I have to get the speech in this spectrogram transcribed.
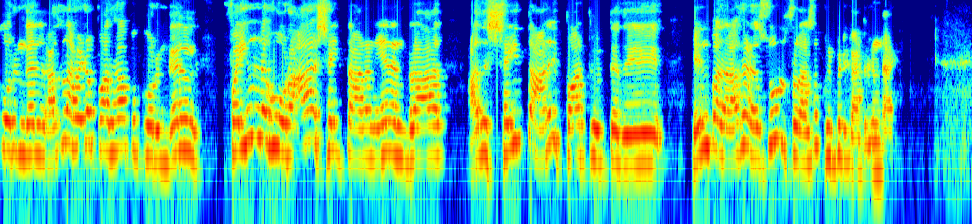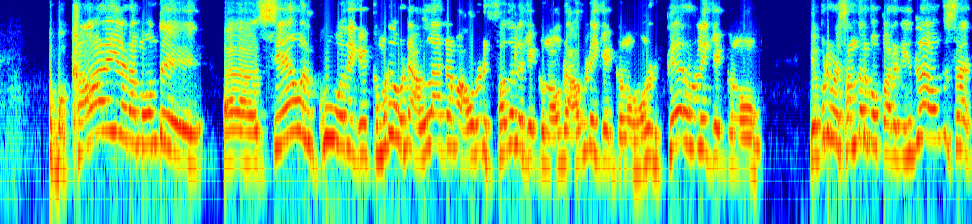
கோருங்கள். அல்லாஹிடம் பாதுகாப்பு கோருங்கள். ஃபைன்னஹு ரஆ ஷைத்தானன். ஏனென்றால் அது ஷைத்தானை பார்த்து விட்டது என்பதாக ரசூல் சுலாசம் குறிப்பிட்டு காட்டுகின்றார். இப்போ காலையில நம்ம வந்து சேவல் கூவதை கேட்கும்போது உடனே அல்லாட்டம் அவருடைய பதில கேட்கணும் அவருடைய அருளை கேட்கணும் அவருடைய பேரவர்களை கேட்கணும். எப்படி ஒரு சந்தர்ப்பம் பாருங்க. இதெல்லாம் வந்து ச-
